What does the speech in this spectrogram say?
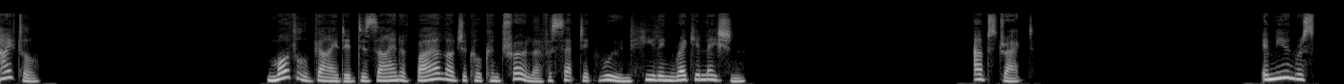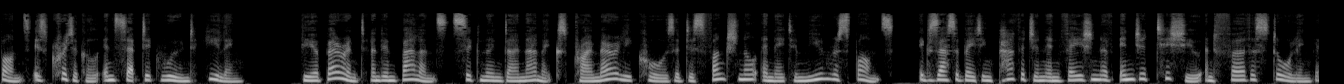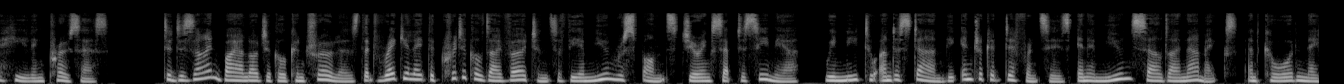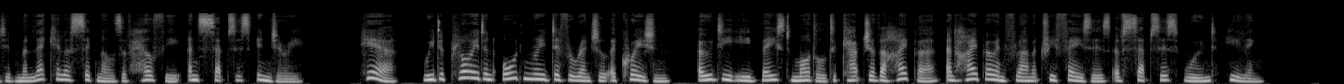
Title Model Guided Design of Biological Controller for Septic Wound Healing Regulation. Abstract Immune response is critical in septic wound healing. The aberrant and imbalanced signaling dynamics primarily cause a dysfunctional innate immune response, exacerbating pathogen invasion of injured tissue and further stalling the healing process. To design biological controllers that regulate the critical divergence of the immune response during septicemia, we need to understand the intricate differences in immune cell dynamics and coordinated molecular signals of healthy and sepsis injury. Here, we deployed an ordinary differential equation, ODE based model to capture the hyper and hypoinflammatory phases of sepsis wound healing.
